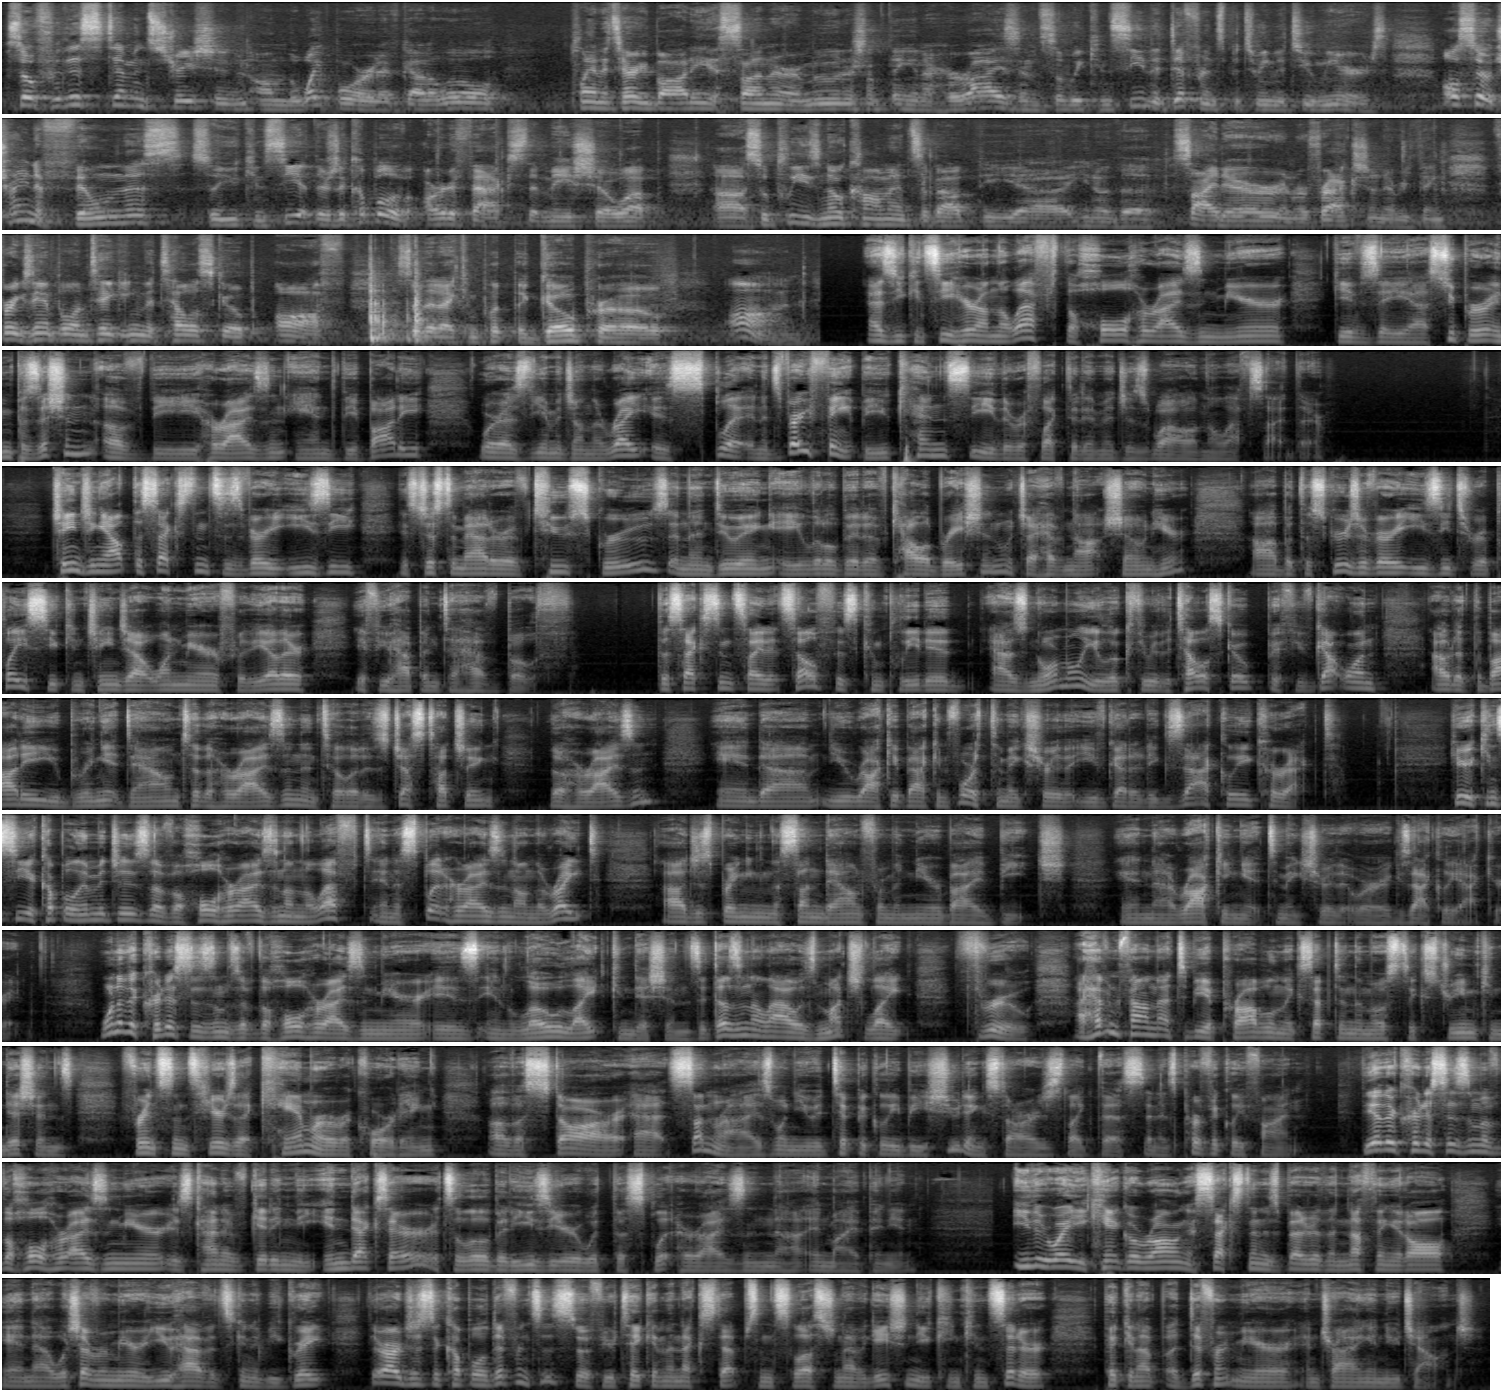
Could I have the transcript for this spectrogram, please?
So for this demonstration on the whiteboard, I've got a little planetary body, a sun or a moon or something, and a horizon so we can see the difference between the two mirrors. Also, trying to film this so you can see it, there's a couple of artifacts that may show up. Uh, so please, no comments about the, uh, you know, the side error and refraction and everything. For example, I'm taking the telescope off so that I can put the GoPro on. As you can see here on the left, the whole horizon mirror gives a uh, superimposition of the horizon and the body, whereas the image on the right is split and it's very faint, but you can see the reflected image as well on the left side there. Changing out the sextants is very easy. It's just a matter of two screws and then doing a little bit of calibration, which I have not shown here. Uh, but the screws are very easy to replace. You can change out one mirror for the other if you happen to have both. The sextant sight itself is completed as normal. You look through the telescope if you've got one. Out at the body, you bring it down to the horizon until it is just touching the horizon, and um, you rock it back and forth to make sure that you've got it exactly correct. Here you can see a couple images of a whole horizon on the left and a split horizon on the right, uh, just bringing the sun down from a nearby beach and uh, rocking it to make sure that we're exactly accurate. One of the criticisms of the whole horizon mirror is in low light conditions. It doesn't allow as much light through. I haven't found that to be a problem except in the most extreme conditions. For instance, here's a camera recording of a star at sunrise when you would typically be shooting stars like this, and it's perfectly fine. The other criticism of the whole horizon mirror is kind of getting the index error. It's a little bit easier with the split horizon, uh, in my opinion. Either way, you can't go wrong. A sextant is better than nothing at all. And uh, whichever mirror you have, it's going to be great. There are just a couple of differences. So if you're taking the next steps in celestial navigation, you can consider picking up a different mirror and trying a new challenge.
